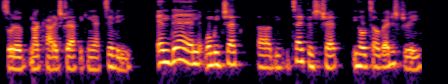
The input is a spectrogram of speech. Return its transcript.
sort of narcotics trafficking activity. And then when we check, uh, the detectives check the hotel registry,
